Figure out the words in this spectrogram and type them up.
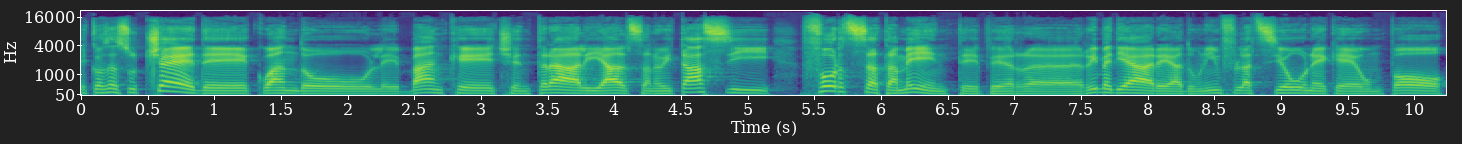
E cosa succede quando le banche centrali alzano i tassi forzatamente per uh, rimediare ad un'inflazione che è un po'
